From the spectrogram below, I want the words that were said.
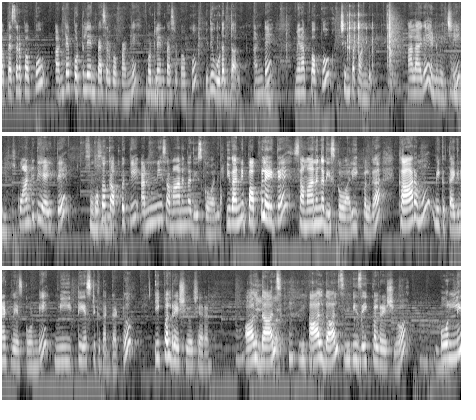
పెసరపప్పు అంటే పొట్టు లేని పెసరపప్పు అండి. పొట్టు లేని పెసరపప్పు. ఇది ఉడద్దాలు. అంటే మినప్పప్పు చింతపండు. అలాగే ఎండుమిర్చి. క్వాంటిటీ అయితే ఒక కప్పుకి అన్ని సమానంగా తీసుకోవాలి. ఇవన్నీ పప్పులు అయితే సమానంగా తీసుకోవాలి ఈక్వల్గా. కారము మీకు తగినట్టు వేసుకోండి. మీ టేస్ట్కి తగ్గట్టు. Equal ratio Sharan. All dals all dals is equal ratio. Only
